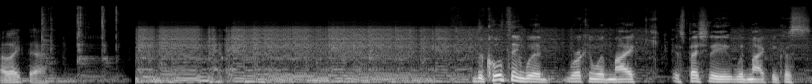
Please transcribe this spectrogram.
I like that. the cool thing with working with Mike, especially with Mike, because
